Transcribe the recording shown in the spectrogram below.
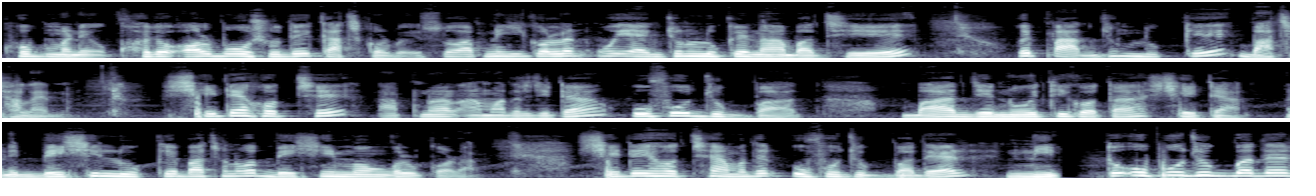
খুব মানে হয়তো অল্প ওষুধে কাজ করবে। সো আপনি কি করলেন? ওই একজন লোককে না বাঁচিয়ে ওই পাঁচজন লোককে বাঁচালেন। সেটা হচ্ছে আপনার, আমাদের যেটা উপযোগবাদ বা যে নৈতিকতা, সেটা মানে বেশি লোককে বাঁচানো বা বেশি মঙ্গল করা, সেটাই হচ্ছে আমাদের উপযোগবাদের নীতি। তো উপযোগবাদের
